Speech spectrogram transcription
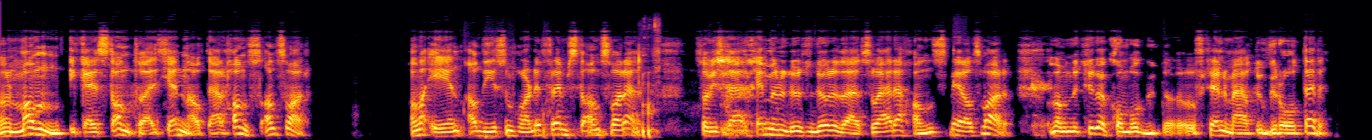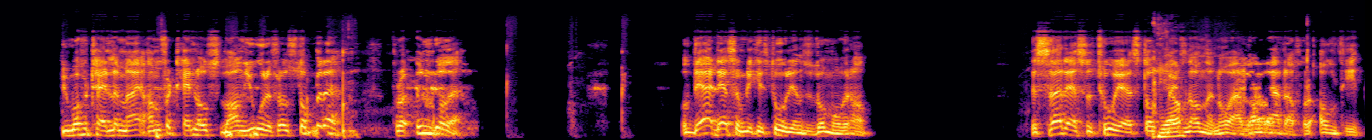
Når mannen ikke er i stand til å erkjenne at det er hans ansvar. Han er en av de som har det fremste ansvaret. Så hvis det er 500 000 døde der, så er det hans meransvar. Da må du ikke komme og fortelle meg at du gråter. Du må fortelle meg, Han forteller oss hva han gjorde for å stoppe det, for å unngå det. Og Det er det som blir historiens dom over han. Dessverre så tror jeg Stoltenberg-navnet nå er vanæra for all tid.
